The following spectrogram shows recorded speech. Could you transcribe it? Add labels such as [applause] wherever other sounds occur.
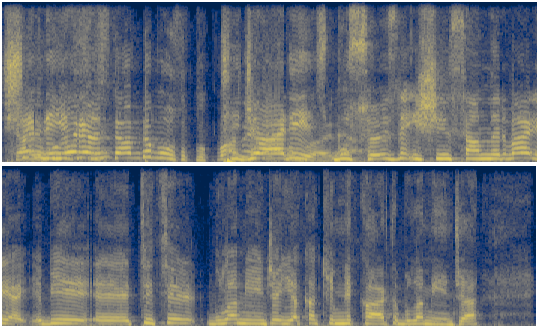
Şimdi bu yarın sistemde bozukluk var. ticari böyle. bu sözde iş insanları var ya bir e, titir bulamayınca yaka kimlik kartı bulamayınca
